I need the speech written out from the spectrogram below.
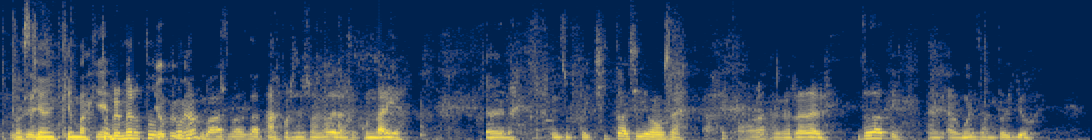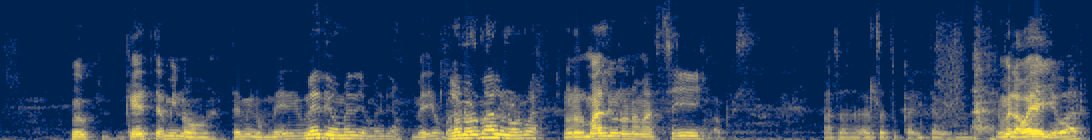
Entonces, ¿quién, quién va? ¿quién? ¿Tú primero? ¿Tú? ¿Yo primero? Vas, vas, date. Ah, por ser su amigo de la secundaria. A ver, En su pechito así vamos a Ay, agarrar al, Tú date. al, al buen Santoyo. Bueno, ¿Qué término? ¿Término medio? Medio, medio, medio. ¿Medio? Lo normal, lo normal. Lo normal de uno nomás. Sí. Va, pues. Alza, alza tu carita, güey. No, no me la vaya a llevar.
